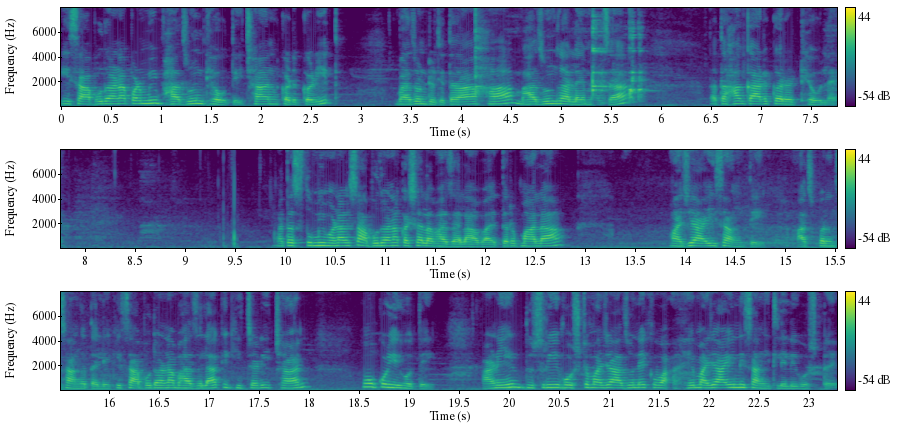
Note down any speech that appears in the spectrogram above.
की साबुदाणा पण मी भाजून ठेवते छान कडकडीत भाजून ठेवते. तर हा भाजून झाला आहे माझा. आता हा गार करत ठेवला आहे आताच तुम्ही म्हणाल साबुदाणा कशाला भाजायला हवा आहे तर मला माझी आई सांगते आजपर्यंत सांगत आले की साबुदाणा भाजला की खिचडी छान मोकळी होते. आणि दुसरी गोष्ट माझ्या अजून एक वा हे माझ्या आईने सांगितलेली गोष्ट आहे.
